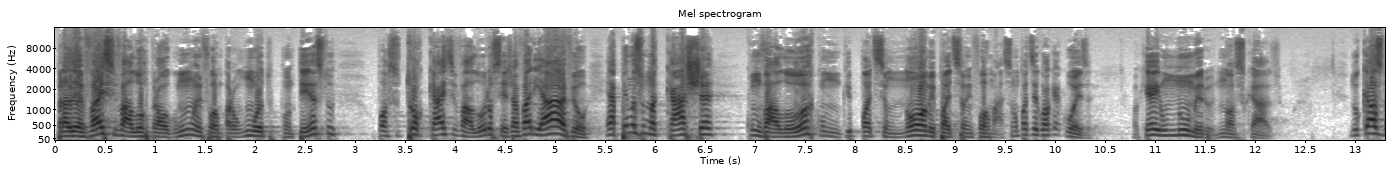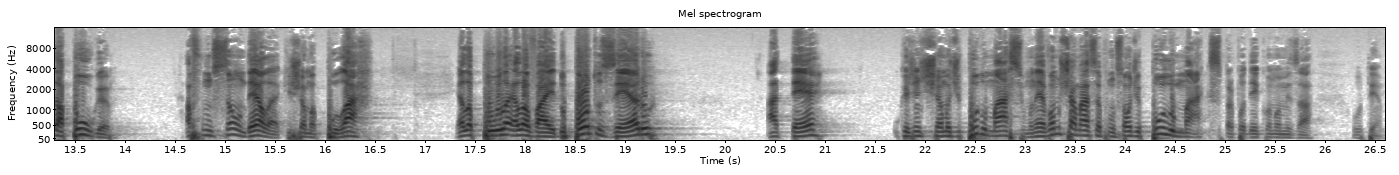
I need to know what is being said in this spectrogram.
para levar esse valor para algum, para algum outro contexto, posso trocar esse valor, ou seja, a variável é apenas uma caixa com valor, com que pode ser um nome, pode ser uma informação, pode ser qualquer coisa, ok? Um número no nosso caso. No caso da pulga, a função dela, que chama pular, ela pula, ela vai do ponto zero até o que a gente chama de pulo máximo. Né? Vamos chamar essa função de pulo max, para poder economizar o tempo.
